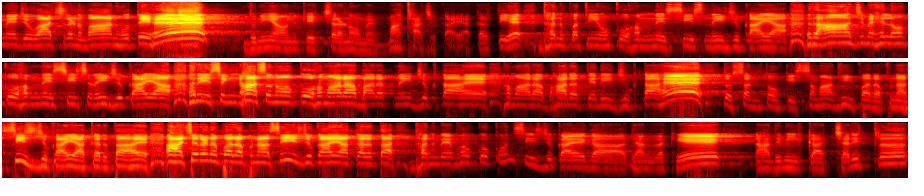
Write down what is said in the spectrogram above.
में जो आचरणवान होते हैं, दुनिया उनके चरणों में माथा झुकाया करती है। धनपतियों को हमने शीश नहीं झुकाया, राजमहलों को हमने शीश नहीं झुकाया, अरे सिंहासनों को हमारा भारत नहीं झुकता है। हमारा भारत यदि झुकता है तो संतों की समाधि पर अपना शीश झुकाया करता है, आचरण पर अपना शीश झुकाया करता है। धन वैभव को कौन शीश झुकाएगा? ध्यान रखिए, आदमी का चरित्र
